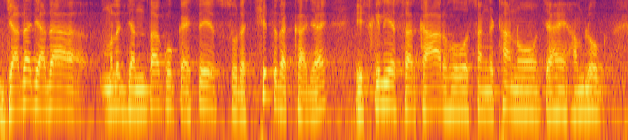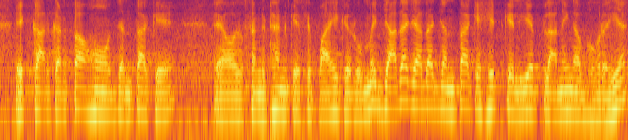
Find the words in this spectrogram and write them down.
ज़्यादा ज़्यादा मतलब जनता को कैसे सुरक्षित रखा जाए, इसके लिए सरकार हो, संगठन हो, चाहे हम लोग एक कार्यकर्ता हों जनता के और संगठन के सिपाही के रूप में ज़्यादा ज़्यादा जनता के हित के लिए प्लानिंग अब हो रही है।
